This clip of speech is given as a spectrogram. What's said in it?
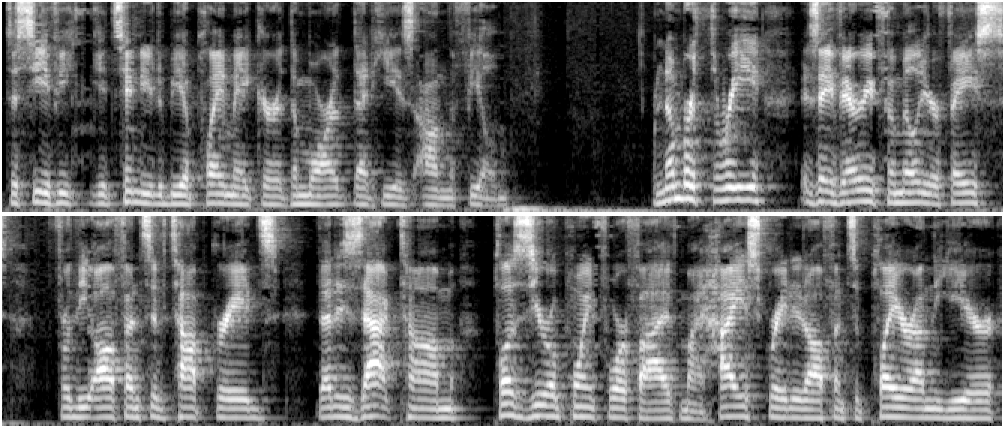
to see if he can continue to be a playmaker the more that he is on the field. Number three is a very familiar face for the offensive top grades. That is Zach Tom, plus 0.45, my highest graded offensive player on the year.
